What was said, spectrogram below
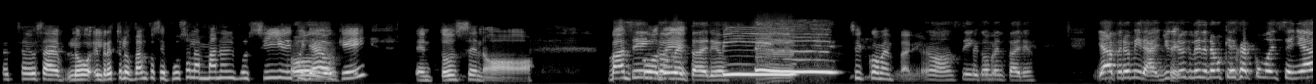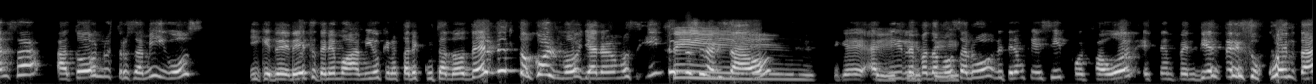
¿cachai? O sea, lo- el resto de los bancos se puso las manos en el bolsillo y dijo, ya, Obvio. ok. Entonces, no. Banco Sin de comentarios. sin comentarios. No, sin Sin comentarios. Ya, pero mira, yo Sí. creo que le tenemos que dejar como enseñanza a todos nuestros amigos y que de, hecho tenemos amigos que nos están escuchando desde Estocolmo, ya nos hemos internacionalizado. Sí. Así que aquí sí, les mandamos sí. un saludo. Les tenemos que decir, por favor, estén pendientes de sus cuentas,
